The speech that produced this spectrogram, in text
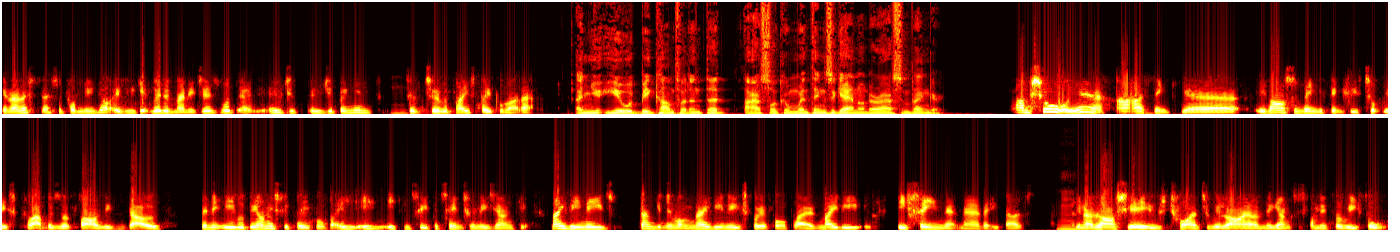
you know, that's, that's the problem you've got. If you get rid of managers, well, who'd you, who'd you bring in to, to replace people like that? And you, you would be confident that Arsenal can win things again under Arsene Wenger? I'm sure, yeah. I, I think uh, if Arsene Wenger thinks he's took this club as far as he can go, then he, he would be honest with people. But he, he, he can see potential in these young kids. Maybe he needs, don't get me wrong, maybe he needs three or four players. Maybe he's seen that now that he does. Mm. You know, last year he was trying to rely on the youngsters coming through. He thought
